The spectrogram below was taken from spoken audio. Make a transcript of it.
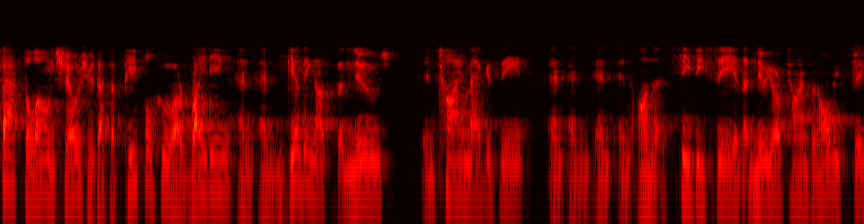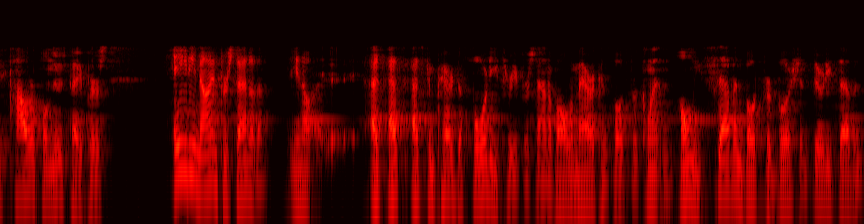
fact alone shows you that the people who are writing and, and giving us the news in Time magazine, and, and, and, and on the CBC and the New York Times and all these big, powerful newspapers, 89% of them, you know, as, as, as compared to 43% of all Americans vote for Clinton. Only 7 vote for Bush and 37%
